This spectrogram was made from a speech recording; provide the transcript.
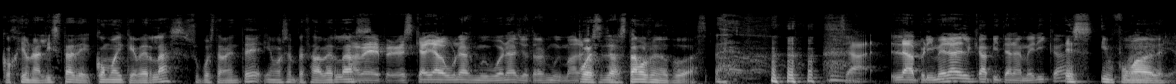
Cogí una lista de cómo hay que verlas, supuestamente, y hemos empezado a verlas. A ver, pero es que hay algunas muy buenas y otras muy malas. pues las estamos viendo todas. O sea, la primera del Capitán América. es infumable.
